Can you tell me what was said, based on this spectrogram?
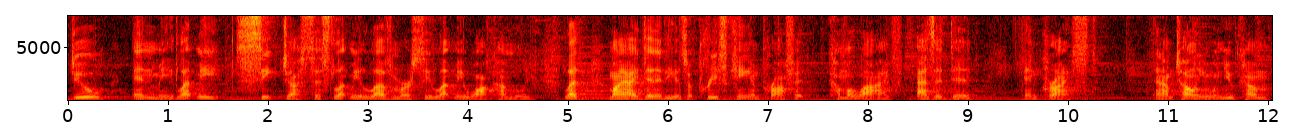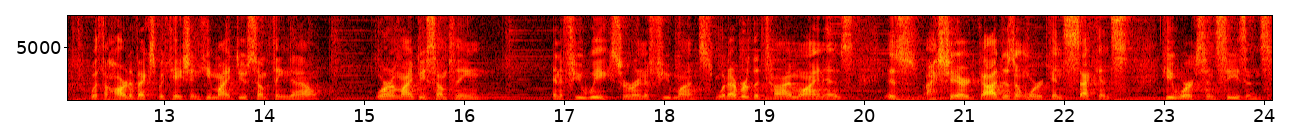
do in me. Let me seek justice. Let me love mercy. Let me walk humbly. Let my identity as a priest, king, and prophet come alive as it did in Christ. And I'm telling you, when you come with a heart of expectation, He might do something now, or it might be something in a few weeks or in a few months. Whatever the timeline is, is I shared, God doesn't work in seconds, He works in seasons.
